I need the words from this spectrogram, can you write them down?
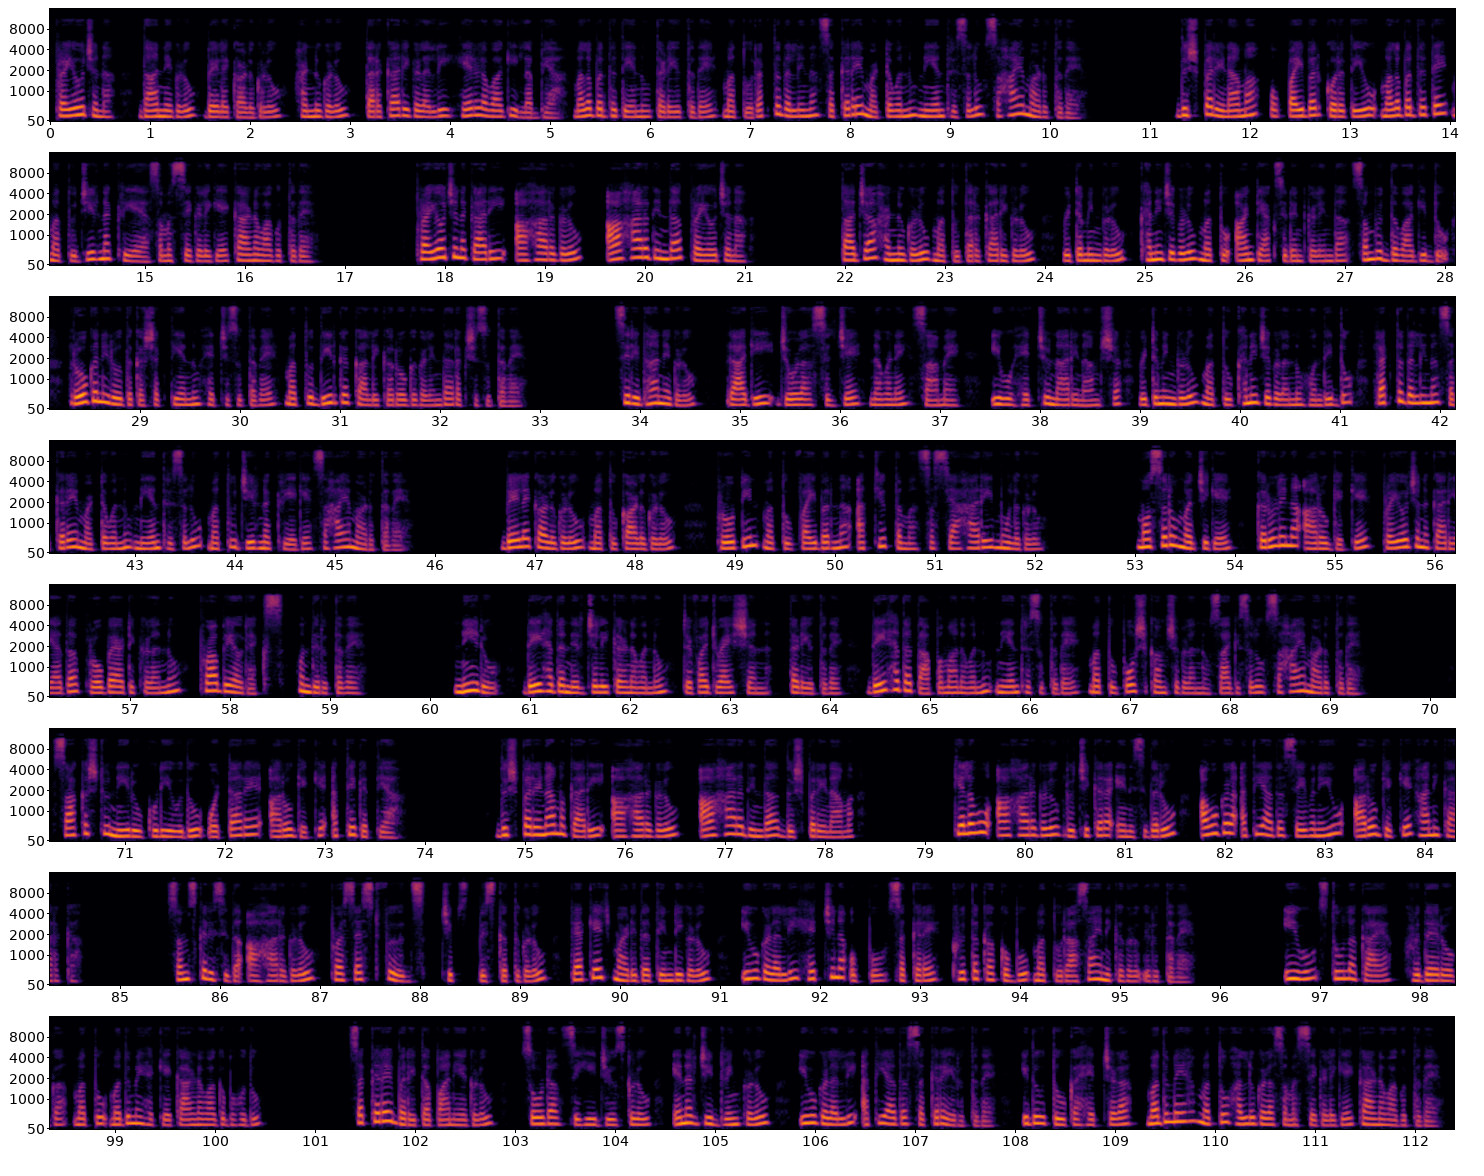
ಪ್ರಯೋಜನ, ಧಾನ್ಯಗಳು, ಬೇಳೆಕಾಳುಗಳು, ಹಣ್ಣುಗಳು, ತರಕಾರಿಗಳಲ್ಲಿ ಹೇರಳವಾಗಿ ಲಭ್ಯ, ಮಲಬದ್ಧತೆಯನ್ನು ತಡೆಯುತ್ತದೆ ಮತ್ತು ರಕ್ತದಲ್ಲಿನ ಸಕ್ಕರೆ ಮಟ್ಟವನ್ನು ನಿಯಂತ್ರಿಸಲು ಸಹಾಯ ಮಾಡುತ್ತದೆ. ದುಷ್ಪರಿಣಾಮ ಫೈಬರ್ ಕೊರತೆಯು ಮಲಬದ್ಧತೆ ಮತ್ತು ಜೀರ್ಣಕ್ರಿಯೆಯ ಸಮಸ್ಯೆಗಳಿಗೆ ಕಾರಣವಾಗುತ್ತದೆ. ಪ್ರಯೋಜನಕಾರಿ ಆಹಾರಗಳು, ಆಹಾರದಿಂದ ಪ್ರಯೋಜನ. ತಾಜಾ ಹಣ್ಣುಗಳು ಮತ್ತು ತರಕಾರಿಗಳು, ವಿಟಮಿನ್ಗಳು, ಖನಿಜಗಳು ಮತ್ತು ಆಂಟಿಆಕ್ಸಿಡೆಂಟ್ಗಳಿಂದ ಸಮೃದ್ಧವಾಗಿದ್ದು, ರೋಗನಿರೋಧಕ ಶಕ್ತಿಯನ್ನು ಹೆಚ್ಚಿಸುತ್ತವೆ ಮತ್ತು ದೀರ್ಘಕಾಲಿಕ ರೋಗಗಳಿಂದ ರಕ್ಷಿಸುತ್ತವೆ. ಸಿರಿಧಾನ್ಯಗಳು, ರಾಗಿ, ಜೋಳ, ಸಜ್ಜೆ, ನವಣೆ, ಸಾಮೆ, ಇವು ಹೆಚ್ಚು ನಾರಿನಾಂಶ, ವಿಟಮಿನ್ಗಳು ಮತ್ತು ಖನಿಜಗಳನ್ನು ಹೊಂದಿದ್ದು, ರಕ್ತದಲ್ಲಿನ ಸಕ್ಕರೆ ಮಟ್ಟವನ್ನು ನಿಯಂತ್ರಿಸಲು ಮತ್ತು ಜೀರ್ಣಕ್ರಿಯೆಗೆ ಸಹಾಯ ಮಾಡುತ್ತವೆ. ಬೇಳೆಕಾಳುಗಳು ಮತ್ತು ಕಾಳುಗಳು, ಪ್ರೋಟೀನ್ ಮತ್ತು ಫೈಬರ್ನ ಅತ್ಯುತ್ತಮ ಸಸ್ಯಾಹಾರಿ ಮೂಲಗಳು. ಮೊಸರು ಮಜ್ಜಿಗೆ ಕರುಳಿನ ಆರೋಗ್ಯಕ್ಕೆ ಪ್ರಯೋಜನಕಾರಿಯಾದ ಪ್ರೋಬಯೋಟಿಕ್ಗಳನ್ನು ಪ್ರಾಬಯೋರೆಕ್ಸ್ ಹೊಂದಿರುತ್ತವೆ. ನೀರು ದೇಹದ ನಿರ್ಜಲೀಕರಣವನ್ನು ಡಿಫೈಡ್ರೇಷನ್ ತಡೆಯುತ್ತದೆ, ದೇಹದ ತಾಪಮಾನವನ್ನು ನಿಯಂತ್ರಿಸುತ್ತದೆ ಮತ್ತು ಪೋಷಕಾಂಶಗಳನ್ನು ಸಾಗಿಸಲು ಸಹಾಯ ಮಾಡುತ್ತದೆ. ಸಾಕಷ್ಟು ನೀರು ಕುಡಿಯುವುದು ಒಟ್ಟಾರೆ ಆರೋಗ್ಯಕ್ಕೆ ಅತ್ಯಗತ್ಯ. ದುಷ್ಪರಿಣಾಮಕಾರಿ ಆಹಾರಗಳು ಆಹಾರದಿಂದ ದುಷ್ಪರಿಣಾಮ. ಕೆಲವು ಆಹಾರಗಳು ರುಚಿಕರ ಎನಿಸಿದರೂ ಅವುಗಳ ಅತಿಯಾದ ಸೇವನೆಯು ಆರೋಗ್ಯಕ್ಕೆ ಹಾನಿಕಾರಕ. ಸಂಸ್ಕರಿಸಿದ ಆಹಾರಗಳು ಪ್ರೊಸೆಸ್ಡ್ ಫುಡ್ಸ್ ಚಿಪ್ಸ್ ಬಿಸ್ಕತ್ತುಗಳು, ಪ್ಯಾಕೇಜ್ ಮಾಡಿದ ತಿಂಡಿಗಳು, ಇವುಗಳಲ್ಲಿ ಹೆಚ್ಚಿನ ಉಪ್ಪು, ಸಕ್ಕರೆ, ಕೃತಕ ಕೊಬ್ಬು ಮತ್ತು ರಾಸಾಯನಿಕಗಳು ಇರುತ್ತವೆ. ಇವು ಸ್ಥೂಲಕಾಯ, ಹೃದಯರೋಗ ಮತ್ತು ಮಧುಮೇಹಕ್ಕೆ ಕಾರಣವಾಗಬಹುದು. ಸಕ್ಕರೆ ಭರಿತ ಪಾನೀಯಗಳು ಸೋಡಾ, ಸಿಹಿ ಜ್ಯೂಸ್ಗಳು, ಎನರ್ಜಿ ಡ್ರಿಂಕ್ಗಳು ಇವುಗಳಲ್ಲಿ ಅತಿಯಾದ ಸಕ್ಕರೆ ಇರುತ್ತದೆ. ಇದು ತೂಕ ಹೆಚ್ಚಳ, ಮಧುಮೇಹ ಮತ್ತು ಹಲ್ಲುಗಳ ಸಮಸ್ಯೆಗಳಿಗೆ ಕಾರಣವಾಗುತ್ತದೆ.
